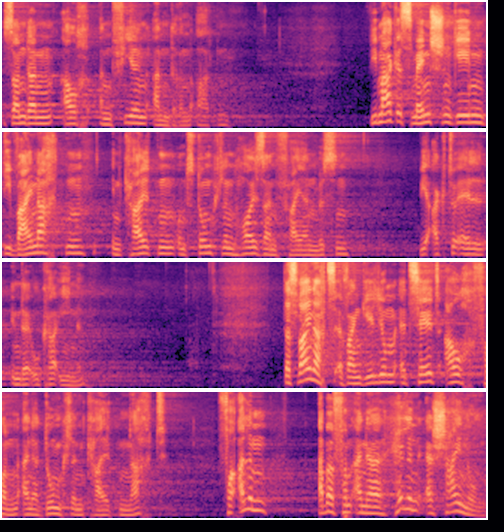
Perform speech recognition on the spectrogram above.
sondern auch an vielen anderen Orten. Wie mag es Menschen gehen, die Weihnachten in kalten und dunklen Häusern feiern müssen, wie aktuell in der Ukraine? Das Weihnachtsevangelium erzählt auch von einer dunklen, kalten Nacht, vor allem aber von einer hellen Erscheinung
